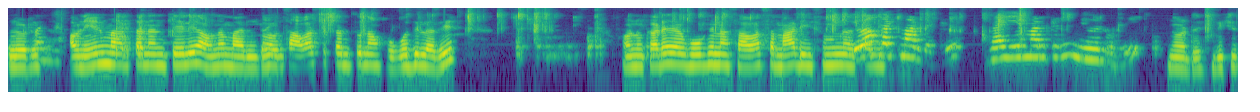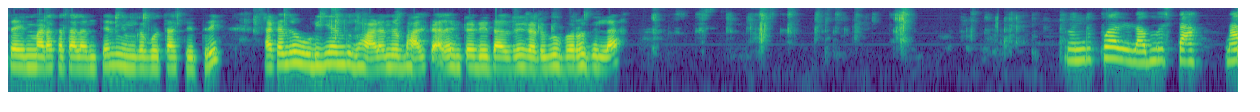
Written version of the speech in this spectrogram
ನೋಡ್ರಿ ಅವ್ನ ಏನ್ ಮಾಡ್ತಾನ ಅಂತೇಳಿ ಅವನ ಮಾಡ್ಲ್ರಿ ಅವ್ನ ಸಾವಾಸಕ್ಕಂತೂ ನಾವ್ ಹೋಗೋದಿಲ್ಲ ರೀ. ಅವನ ಕಡೆ ಹೋಗಿ ನಾ ಸಾವಾಸ ಮಾಡಿ ಸುಮ್ನ ನೋಡ್ರಿ ದೀಕ್ಷಿತ ಏನ್ ಮಾಡಕತ್ತಾಳ ಅಂತೇಳಿ ನಿಮ್ಗ ಗೊತ್ತಾಗ್ತೈತ್ರಿ. ಯಾಕಂದ್ರೆ ಹುಡುಗಿ ಅಂದ್ರೆ ಭಾಳ ಅಂದ್ರ ಬಹಳ ಟ್ಯಾಲೆಂಟೆಡ್ ಇದ್ದಾಳ್ರಿ ನಡಗು ಬರೋದಿಲ್ಲ. ಪಾಲ್ ಲಂಬಸ್ತಾ ನಾ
